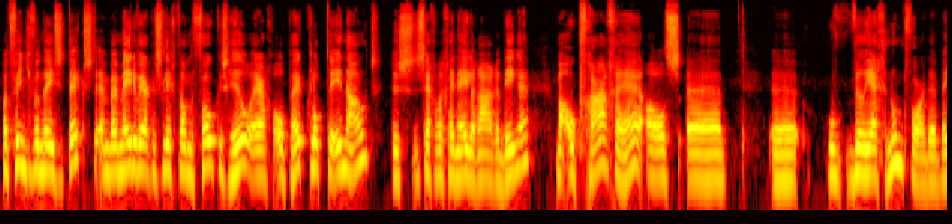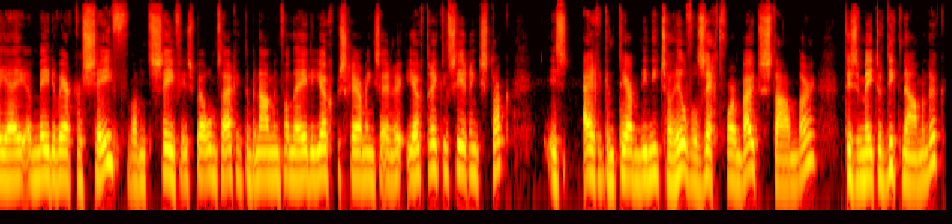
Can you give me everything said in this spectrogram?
Wat vind je van deze tekst? En bij medewerkers ligt dan de focus heel erg op, hè, klopt de inhoud? Dus zeggen we geen hele rare dingen. Maar ook vragen hè, als, eh, eh, hoe wil jij genoemd worden? Ben jij een medewerker safe? Want safe is bij ons eigenlijk de benaming van de hele jeugdbeschermings- en re- jeugdreclasseringstak. Is eigenlijk een term die niet zo heel veel zegt voor een buitenstaander. Het is een methodiek namelijk.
